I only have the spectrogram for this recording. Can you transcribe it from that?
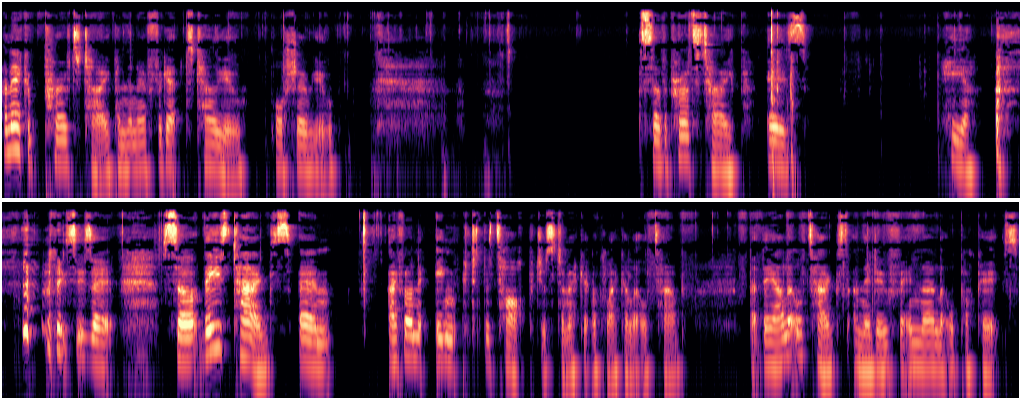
I make a prototype and then I forget to tell you or show you. So the prototype is here. this is it. So these tags, um, I've only inked the top just to make it look like a little tab. But they are little tags and they do fit in their little pockets.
